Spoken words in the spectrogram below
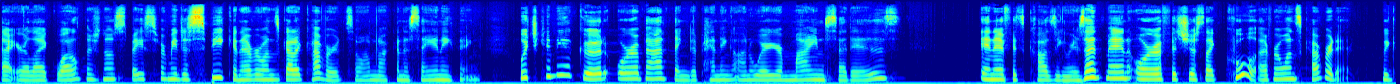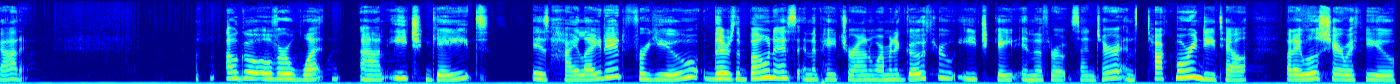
that you're like, well, there's no space for me to speak and everyone's got it covered, so I'm not going to say anything which can be a good or a bad thing depending on where your mindset is and if it's causing resentment or if it's just like, cool, everyone's covered it. We got it. I'll go over what um, each gate is highlighted for you. There's a bonus in the Patreon where I'm going to go through each gate in the throat center and talk more in detail, but I will share with you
